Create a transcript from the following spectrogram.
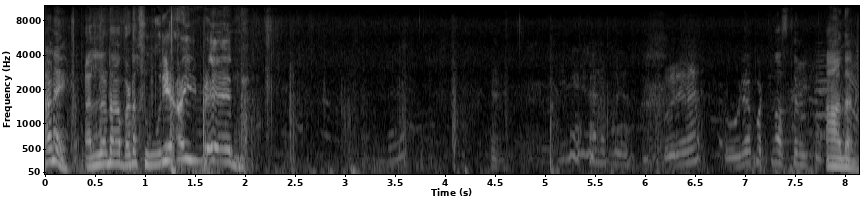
ആണേ. അല്ലടാ അവിടെ സൂര്യ ആ അതാണ്.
